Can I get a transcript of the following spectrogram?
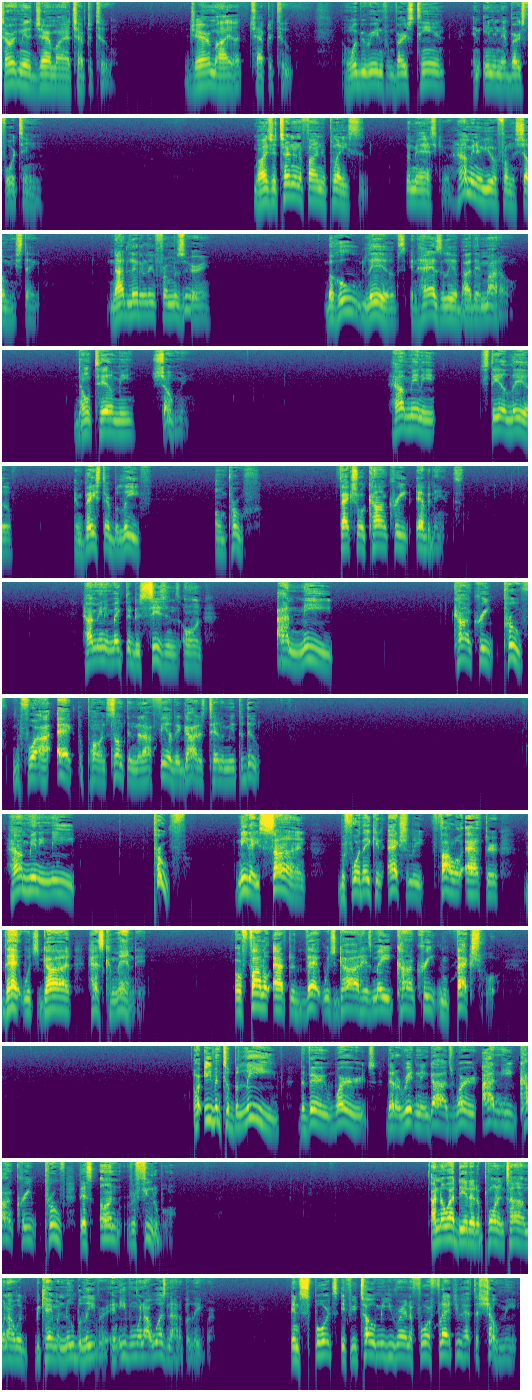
Turn with me to Jeremiah chapter 2. Jeremiah chapter 2. And we'll be reading from verse 10 and ending at verse 14. Well, as you're turning to find your place, let me ask you, how many of you are from the Show Me State? Not literally from Missouri, but who lives and has lived by their motto? Don't tell me, show me. How many still live and base their belief on proof, factual, concrete evidence? How many make their decisions on, I need concrete proof before I act upon something that I feel that God is telling me to do? How many need proof? Need a sign before they can actually follow after that which God has commanded or follow after that which God has made concrete and factual. Or even to believe the very words that are written in God's word, I need concrete proof that's unrefutable. I know I did at a point in time when I became a new believer and even when I was not a believer. In sports, if you told me you ran a four flat, you have to show me.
